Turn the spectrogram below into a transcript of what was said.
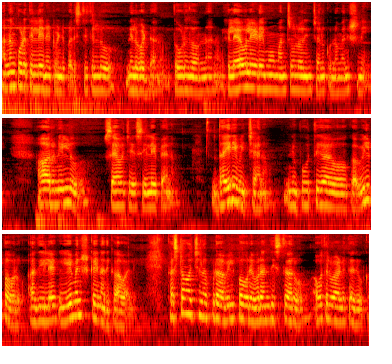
అన్నం కూడా తినలేనటువంటి పరిస్థితుల్లో నిలబడ్డాను తోడుగా ఉన్నాను. ఇక లేవలేడేమో మంచంలో నుంచి అనుకున్న మనిషిని ఆరు నెలలు సేవ చేసి లేపాను. ధైర్యం ఇచ్చాను. నేను పూర్తిగా ఒక విల్ పవర్. అది లేక ఏ మనిషికైనా అది కావాలి. కష్టం వచ్చినప్పుడు ఆ విల్ పవర్ ఎవరు అందిస్తారో అవతల వాళ్ళకి అది ఒక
